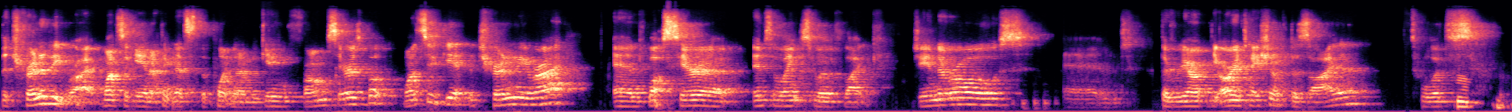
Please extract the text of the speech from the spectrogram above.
the Trinity right, once again, I think that's the point that I'm getting from Sarah's book. Once you get the Trinity right, and what Sarah interlinks with like gender roles and the re- the orientation of desire towards, mm.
